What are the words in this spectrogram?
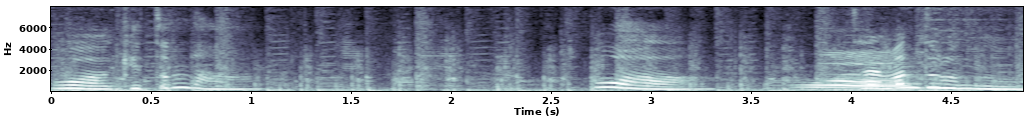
우와 개쩐다. 우와, 우와. 잘 만들었노.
